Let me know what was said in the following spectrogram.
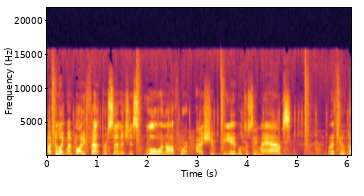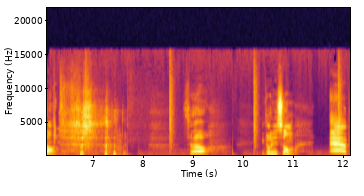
I feel like my body fat percentage is low enough where I should be able to see my abs, but I still don't. so, including some ab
